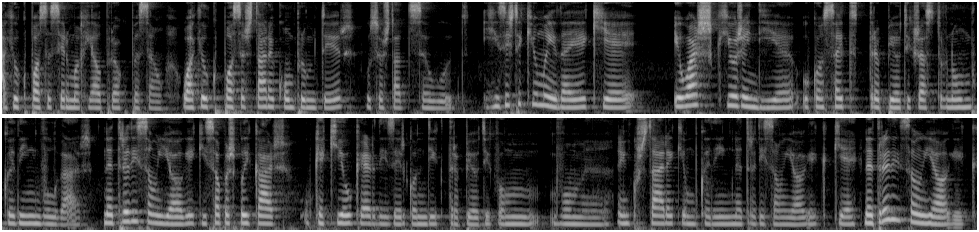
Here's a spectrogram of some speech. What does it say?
àquilo que possa ser uma real preocupação ou àquilo que possa estar a comprometer o seu estado de saúde. E existe aqui uma ideia que é: eu acho que hoje em dia o conceito terapêutico já se tornou um bocadinho vulgar. Na tradição yogica, e só para explicar o que é que eu quero dizer quando digo terapêutico, vou-me vou -me encostar aqui um bocadinho na tradição yogica, que é na tradição yogica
